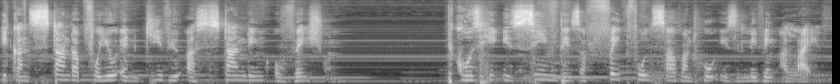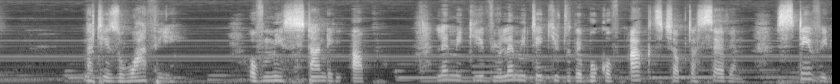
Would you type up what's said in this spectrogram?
He can stand up for you and give you a standing ovation because he is seeing there's a faithful servant who is living a life that is worthy of me standing up. Let me give you, let me take you to the book of Acts, chapter 7. Stephen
